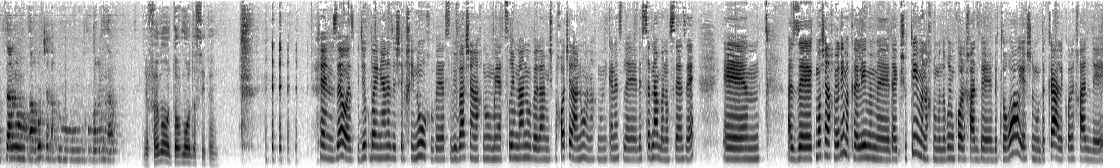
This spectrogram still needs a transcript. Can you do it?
מצאנו ערוץ שאנחנו מחוברים אליו. יפה מאוד, טוב מאוד עשיתם. כן, זהו, אז בדיוק בעניין הזה של חינוך והסביבה שאנחנו מייצרים לנו ולמשפחות שלנו, אנחנו ניכנס לסדנה בנושא הזה. אמ, אז אה, כמו שאנחנו יודעים, הכללים הם אה, די פשוטים, אנחנו מדברים כל אחד בתורו, יש לנו דקה לכל אחד אה,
